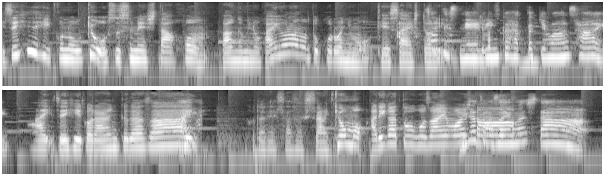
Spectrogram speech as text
ーぜひぜひこの今日おすすめした本、番組の概要欄のところにも掲載しておりそうですね、リンク貼っときます。はい。はい、ぜひご覧ください。はいということで、佐々木さん、今日もありがとうございあました。りがとうございました。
